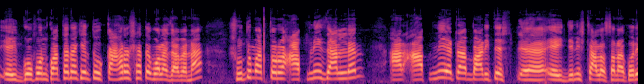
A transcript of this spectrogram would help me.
এই গোপন কথাটা কিন্তু কারোর সাথে বলা যাবে না, শুধুমাত্র আপনি জানলেন আর আপনি এটা বাড়িতে এই জিনিসটা আলোচনা করে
